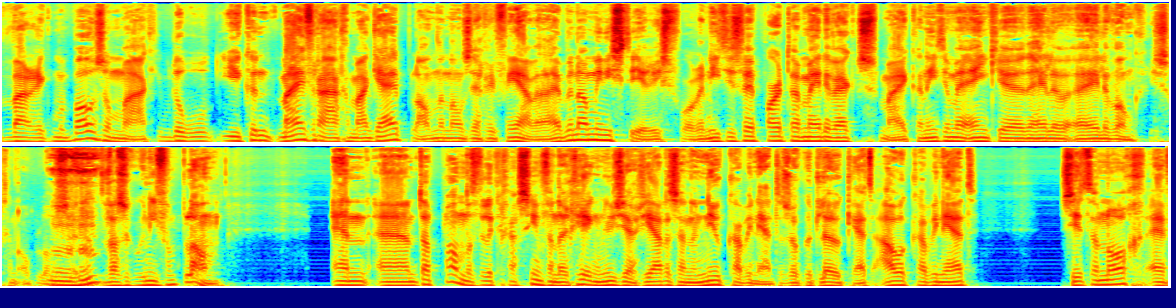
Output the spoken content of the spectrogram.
waar ik me boos om maak. Ik bedoel, je kunt mij vragen, maak jij het plan? En dan zeg ik van ja, we hebben nou ministeries voor. En niet die twee part-time medewerkers van mij. Ik kan niet in mijn eentje de hele, hele wooncrisis gaan oplossen. Mhm. Dat was ik ook niet van plan. En eh, dat plan, dat wil ik graag zien van de regering. Nu zeggen ze, ja, dat is aan een nieuw kabinet. Dat is ook het leuke. Het oude kabinet zit er nog en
